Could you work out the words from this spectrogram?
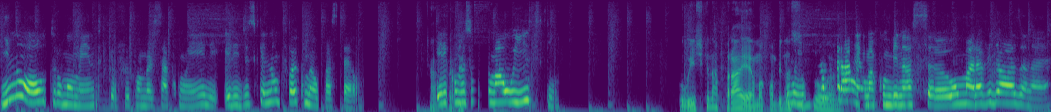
E no outro momento que eu fui conversar com ele, ele disse que ele não foi comer o pastel. Ah, ele começou a tomar uísque. Uísque na praia, é uma combinação boa. Na praia, é uma combinação maravilhosa, né?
